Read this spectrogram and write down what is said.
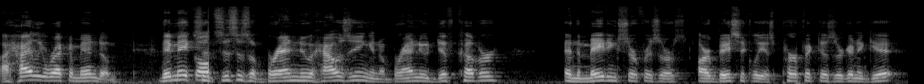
I highly recommend them. They make all, since this is a brand new housing and a brand new diff cover, and the mating surfaces are, are basically as perfect as they're going to get.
